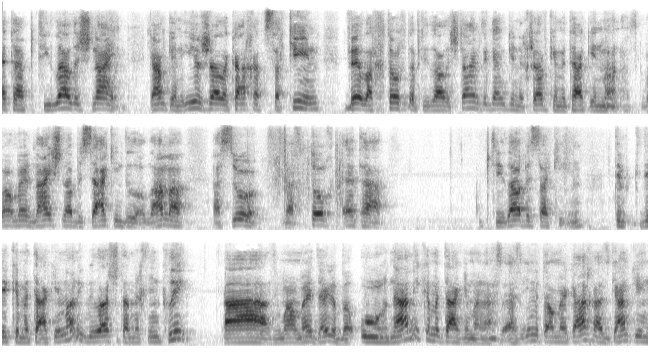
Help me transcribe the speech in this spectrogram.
את הפתילה לשניים. גם כן אי אפשר לקחת סכין ולחתוך את הפתילה לשניים, זה גם כן נחשב כמתקין מנה. אז כבר אומרת, מה ישנה בסכין דלו? למה אסור לחתוך את הפתילה בסכין? כדי כמתקין מנה, בגלל שאתה מכין כלי. אה, אז הגמרא אומרת, רגע, באור נמי כמתקי מנה, אז אם אתה אומר ככה, אז גם כן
